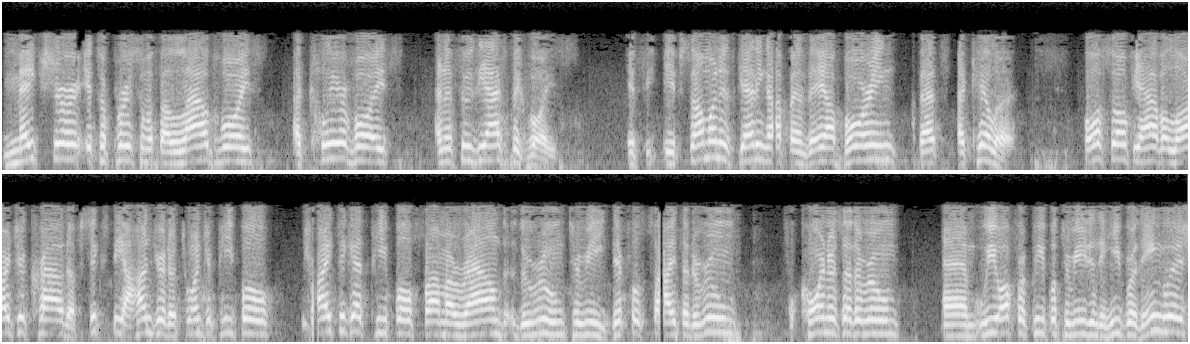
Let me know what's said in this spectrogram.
Make sure it's a person with a loud voice, a clear voice, an enthusiastic voice. If, if someone is getting up and they are boring, that's a killer. Also, if you have a larger crowd of 60, 100, or 200 people, try to get people from around the room to read, different sides of the room, corners of the room. Um, we offer people to read in the Hebrew or the English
